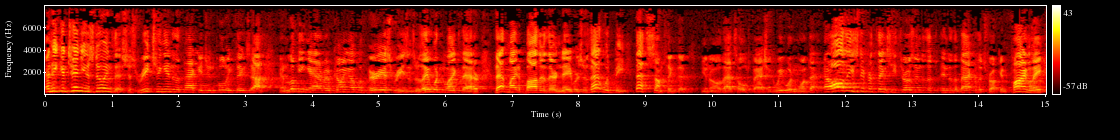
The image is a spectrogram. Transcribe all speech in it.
And he continues doing this, just reaching into the package and pulling things out and looking at them and coming up with various reasons, or they wouldn't like that, or that might bother their neighbors, or that would be, that's something that, you know, that's old fashioned, we wouldn't want that. And all these different things he throws into the, into the back of the truck. And finally,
